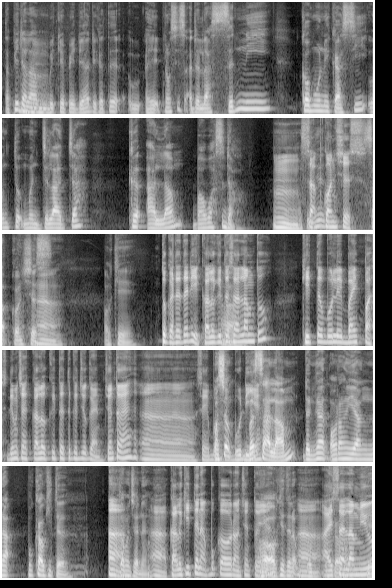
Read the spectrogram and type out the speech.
Tapi dalam Wikipedia dia kata uh, hipnosis adalah seni komunikasi untuk menjelajah ke alam bawah sedar, hmm, Maksudnya- subconscious subconscious. ha. Okay. tu kata tadi kalau kita Ha. salam tu kita boleh bypass dia macam kalau kita terkejut kan contoh eh uh, saya buat Maksud budi eh bersalam dengan orang yang nak pukau kita. Ah, macam mana? Ah, kalau kita nak pukau orang contohnya. Oh, kita nak pukau- ah, I pukau, salam you,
